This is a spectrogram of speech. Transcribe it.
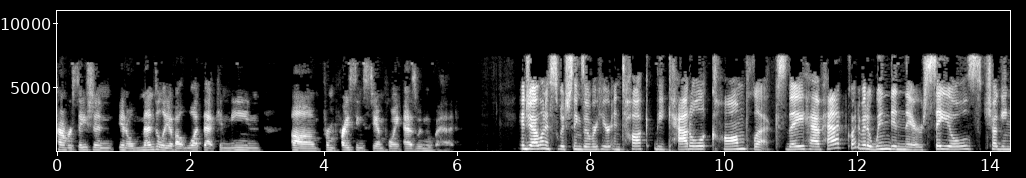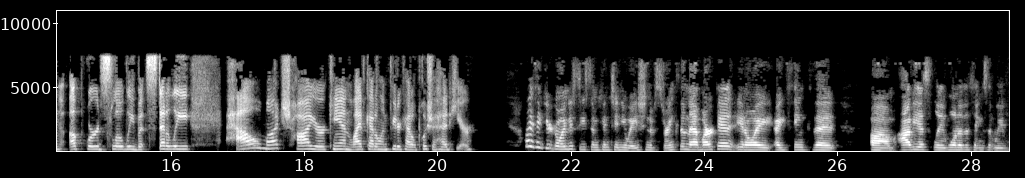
conversation, you know, mentally about what that can mean um, from a pricing standpoint as we move ahead. Angie, I want to switch things over here and talk the cattle complex. They have had quite a bit of wind in their sails, chugging upward slowly but steadily. How much higher can live cattle and feeder cattle push ahead here? Well, I think you're going to see some continuation of strength in that market. You know, I, I think that um, obviously one of the things that we've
